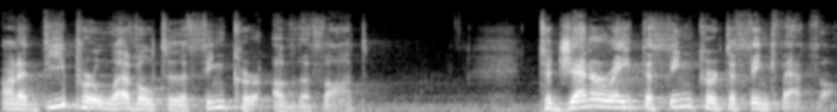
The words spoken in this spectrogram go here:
on a deeper level to the thinker of the thought to generate the thinker to think that thought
